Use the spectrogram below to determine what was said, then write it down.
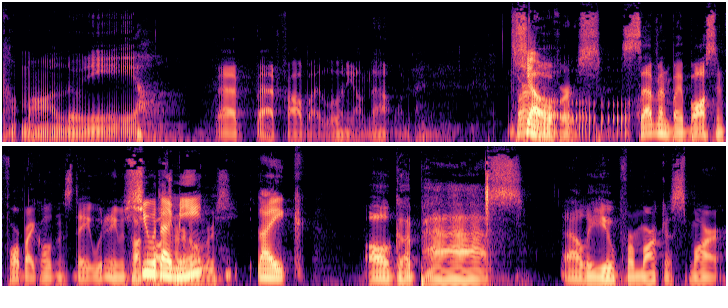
come on, Looney. Bad, bad foul by Looney on that one. So- Turnovers. Seven by Boston, four by Golden State. We didn't even talk See about what I mean? turnovers. Like, Oh, good pass. Alley oop for Marcus Smart.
